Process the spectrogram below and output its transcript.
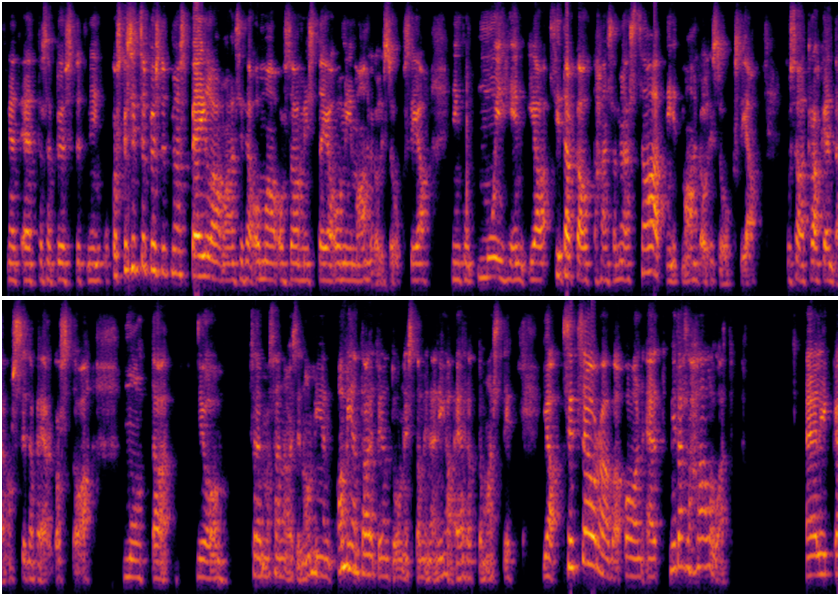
että, että sä pystyt, niin kuin, koska sitten sä pystyt myös peilaamaan sitä omaa osaamista ja omia mahdollisuuksia niin kuin muihin, ja sitä kauttahan sä myös saat niitä mahdollisuuksia, kun sä oot rakentanut sitä verkostoa, mutta joo, sen mä sanoisin, omien, omien taitojen tunnistaminen ihan ehdottomasti. Ja sitten seuraava on, että mitä sä haluat. Eli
